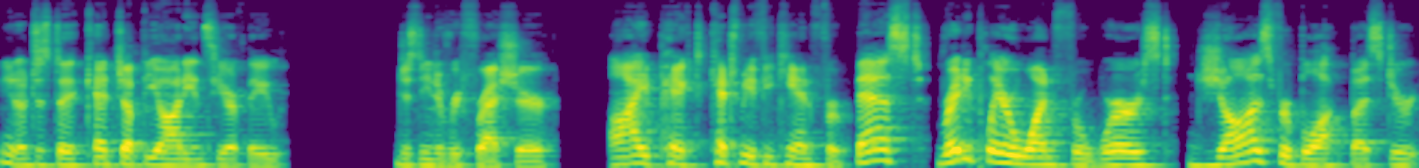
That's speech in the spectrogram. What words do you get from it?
you know, just to catch up the audience here, if they just need a refresher, I picked Catch Me If You Can for best, Ready Player One for worst, Jaws for blockbuster,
